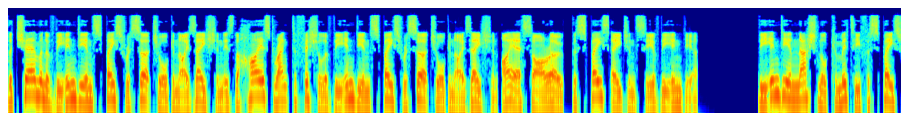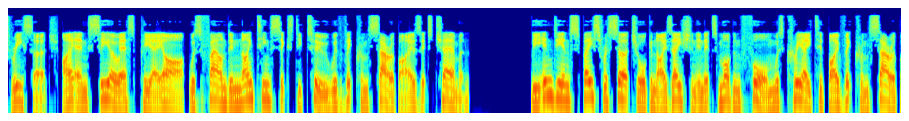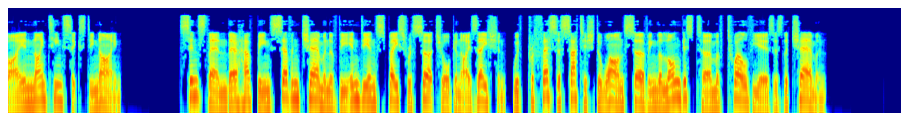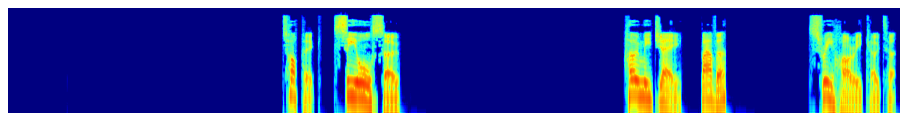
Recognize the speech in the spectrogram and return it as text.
The chairman of the Indian Space Research Organisation is the highest-ranked official of the Indian Space Research Organisation the space agency of the India. The Indian National Committee for Space Research was found in 1962 with Vikram Sarabhai as its chairman. The Indian Space Research Organisation in its modern form was created by Vikram Sarabhai in 1969. Since then there have been seven chairmen of the Indian Space Research Organisation, with Professor Satish Dhawan serving the longest term of 12 years as the chairman. See also Homi J. Bhabha Sriharikota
